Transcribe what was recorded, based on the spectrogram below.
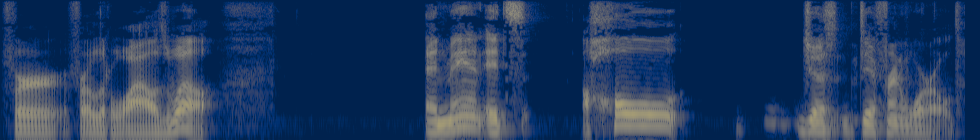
for for a little while as well, and man, it's a whole just different world.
